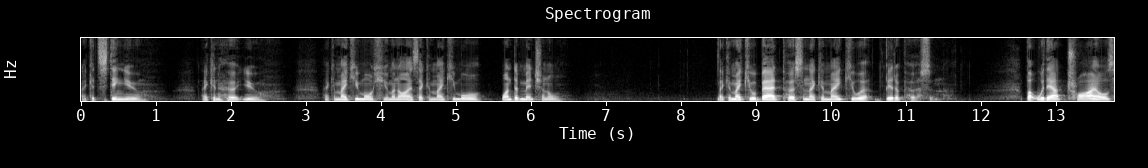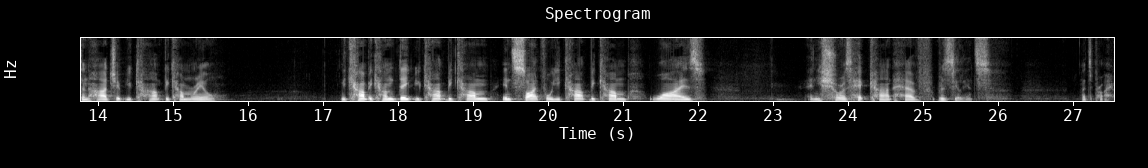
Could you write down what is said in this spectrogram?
They could sting you, they can hurt you, they can make you more humanized, they can make you more one dimensional. They can make you a bad person, they can make you a bitter person. But without trials and hardship, you can't become real. You can't become deep. You can't become insightful. You can't become wise. And you sure as heck can't have resilience. Let's pray.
